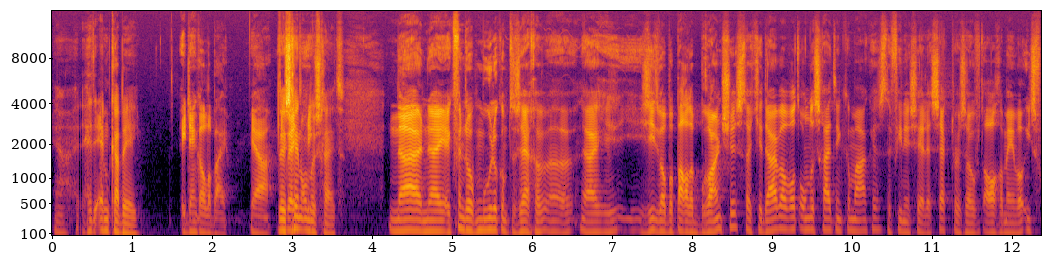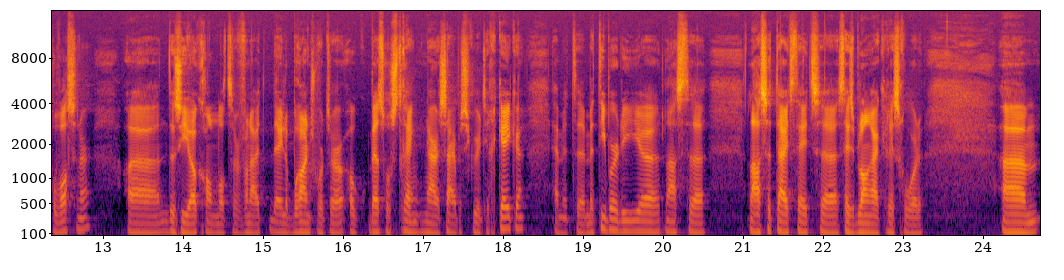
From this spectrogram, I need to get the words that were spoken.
ja, het MKB? Ik denk allebei. Ja, er is geen onderscheid. Nee, nee, ik vind het ook moeilijk om te zeggen. Uh, nou, je, ziet wel bepaalde branches dat je daar wel wat onderscheid in kan maken. Dus de financiële sector is over het algemeen wel iets volwassener. Uh, dan zie je ook gewoon dat er vanuit de hele branche wordt er ook best wel streng naar cybersecurity gekeken. En met, uh, met Tiber die de laatste, laatste tijd steeds, steeds belangrijker is geworden. Um,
